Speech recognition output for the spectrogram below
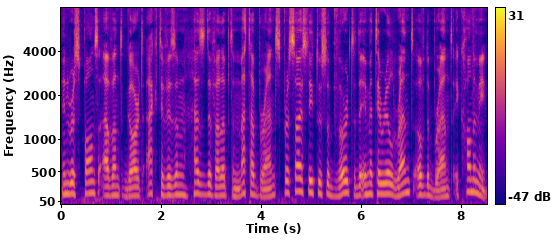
In response, avant garde activism has developed meta brands precisely to subvert the immaterial rent of the brand economy.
